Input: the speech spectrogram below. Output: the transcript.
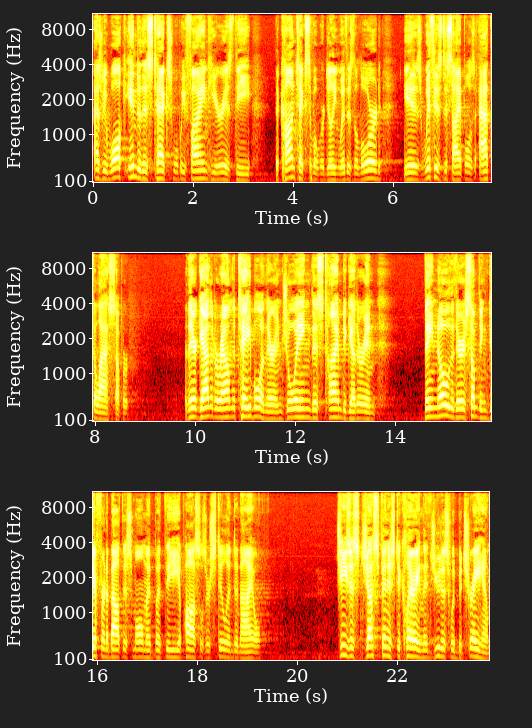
as we walk into this text, what we find here is the, the context of what we're dealing with is the Lord is with his disciples at the Last Supper. And they are gathered around the table and they're enjoying this time together. And they know that there is something different about this moment, but the apostles are still in denial. Jesus just finished declaring that Judas would betray him.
